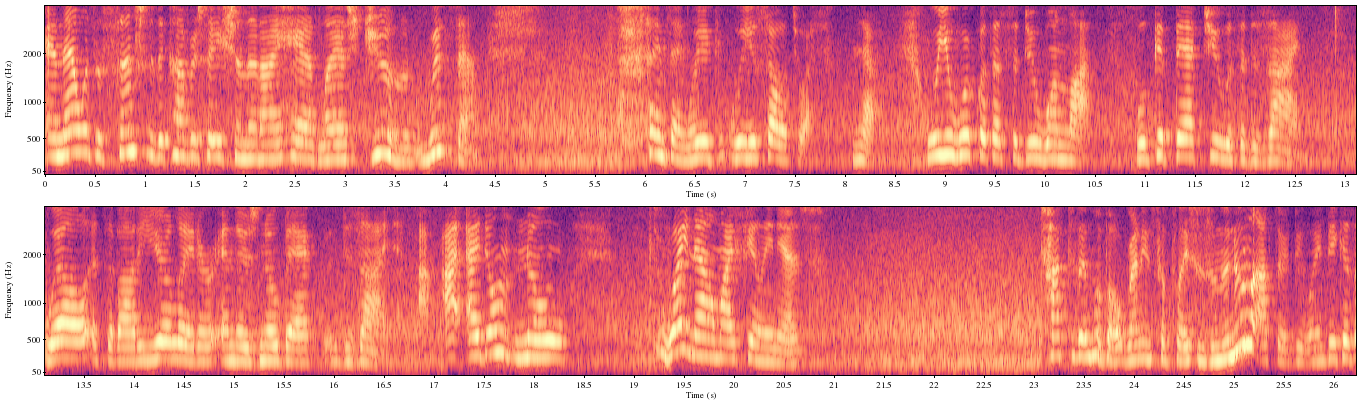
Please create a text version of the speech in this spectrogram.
and that was essentially the conversation that I had last June with them. Same thing, will you, will you sell it to us? No. Will you work with us to do one lot? We'll get back to you with a design. Well, it's about a year later and there's no back design. I, I, don't know, right now my feeling is, talk to them about renting some places in the new lot they're doing because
